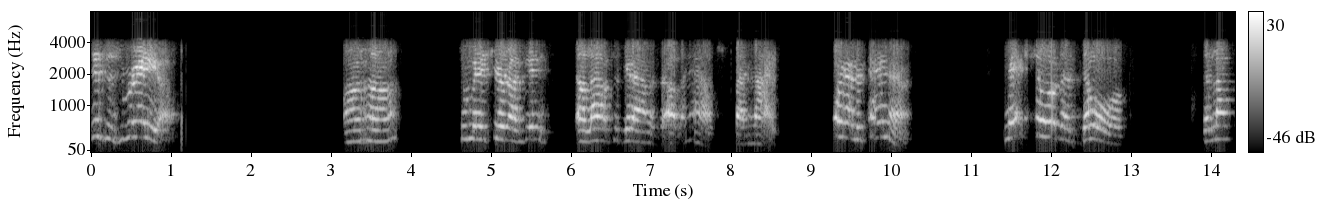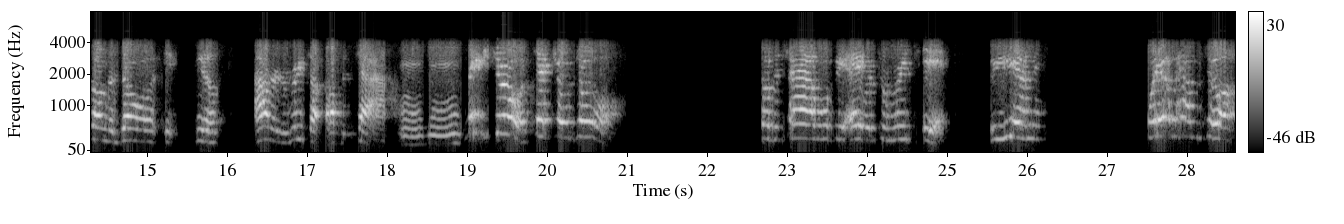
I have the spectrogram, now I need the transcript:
This is real. Uh huh. Too many children are getting allowed to get out of the other house by night. Point out the painter. Make sure the door, the lock on the door is is out of the reach of of the child. Mm-hmm. Make sure, check your door. So the child won't be able to reach it. Do you hear me? Whatever happened to a,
